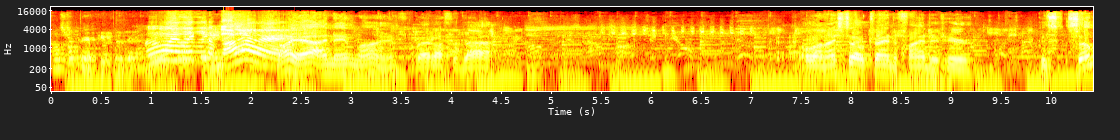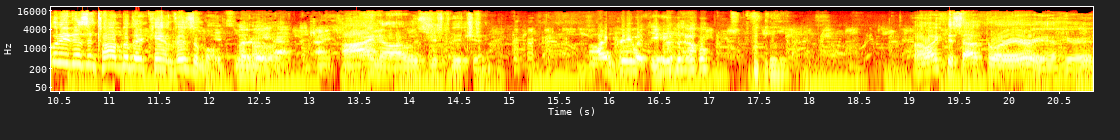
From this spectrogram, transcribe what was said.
What's with your Peter doing? Oh, I like the bar! Oh yeah, I named mine right off the bat. Hold on, I'm still trying to find it here. Cause somebody doesn't talk with their camp visible. It's literally at the giant. I know, I was just bitching. I agree with you though. I like this outdoor area here.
